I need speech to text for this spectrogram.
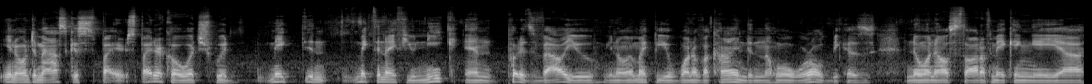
you know Damascus spider Spyderco, which would make the make the knife unique and put its value. You know, it might be one of a kind in the whole world because no one else thought of making a uh,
